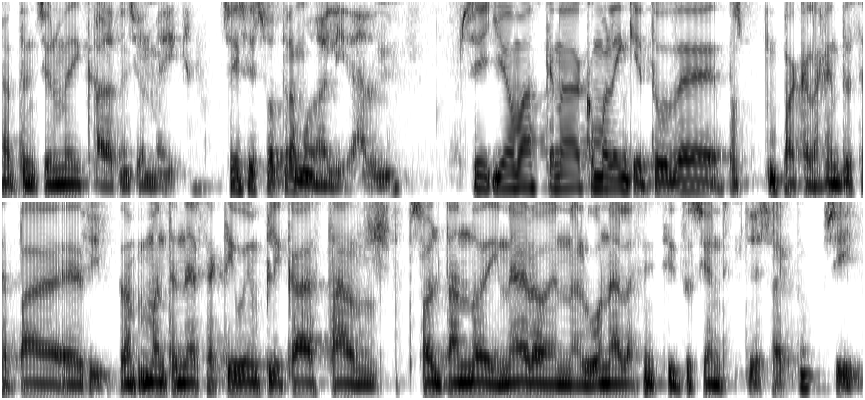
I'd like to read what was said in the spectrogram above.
Atención médica. para atención médica. Sí. Esa es otra modalidad. ¿no? Sí, yo más que nada como la inquietud de, pues para que la gente sepa, es Sí. mantenerse activo implica estar soltando dinero en alguna de las instituciones. Exacto, sí.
